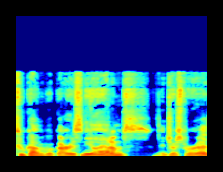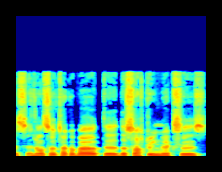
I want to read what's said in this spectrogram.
two comic book artists, Neal Adams and George Perez, and also talk about the, the soft drink mixes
